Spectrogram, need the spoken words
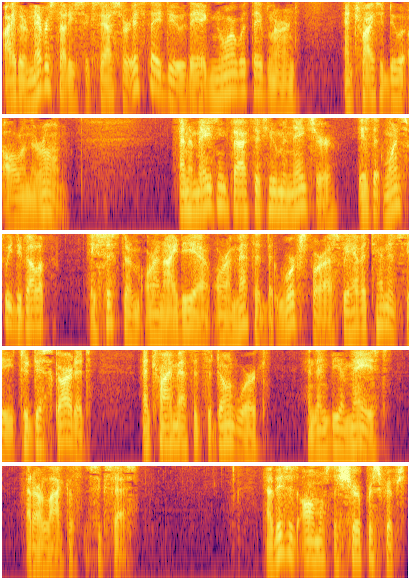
either never study success or if they do, they ignore what they've learned and try to do it all on their own. An amazing fact of human nature is that once we develop a system or an idea or a method that works for us, we have a tendency to discard it and try methods that don't work and then be amazed at our lack of success. Now this is almost a sure prescription.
